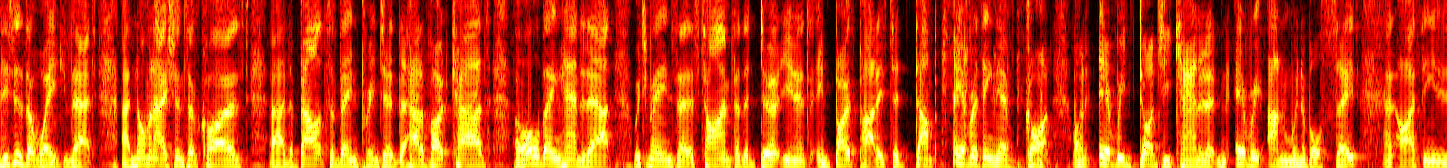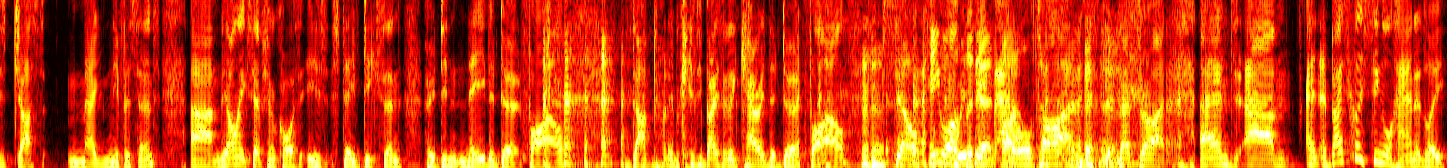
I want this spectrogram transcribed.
this is the week that uh, nominations have closed, uh, the ballots have been printed, the how to vote cards are all being handed out, which means that it's time for the dirt units in both parties to dump everything they've got on every dodgy candidate and every unwinnable seat. And I think it is just magnificent. Um, the only exception, of course, is Steve Dickson, who didn't need a dirt file dumped on him because he basically carried the dirt file himself He was with the him dirt at file. all times. That's right. And, um, and and basically single-handedly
